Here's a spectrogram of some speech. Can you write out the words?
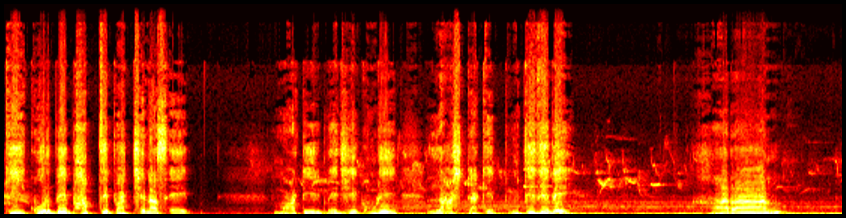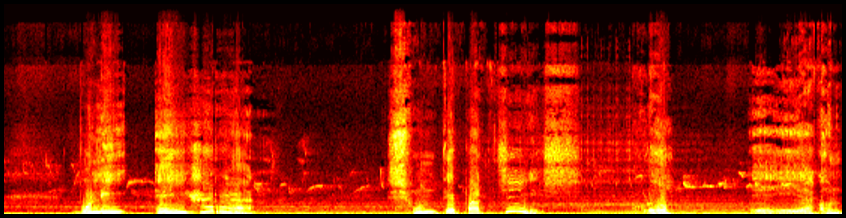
কি করবে ভাবতে পারছে না সে। মাটির মেঝে খুঁড়ে লাশটাকে পুঁতে দেবে। হারান? বলি, এই হারান। শুনতে পাচ্ছিস? এ, এখন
